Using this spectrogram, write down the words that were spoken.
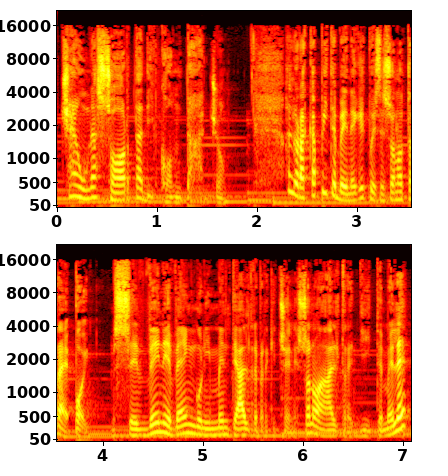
c'è una sorta di contagio. Allora capite bene che queste sono tre, poi se ve ne vengono in mente altre perché ce ne sono altre, ditemele,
